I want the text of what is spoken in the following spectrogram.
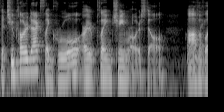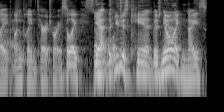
the two color decks, like Gruul, are playing Chain Whirler still, off of Oh my like gosh. unclaimed territory. So like, So- yeah, th- you just can't. There's no Yeah. like nice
